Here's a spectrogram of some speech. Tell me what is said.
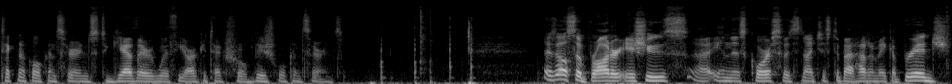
technical concerns together with the architectural visual concerns. There's also broader issues uh, in this course, so it's not just about how to make a bridge,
